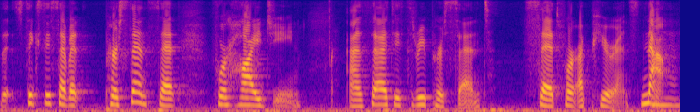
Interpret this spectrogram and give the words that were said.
the 67% said for hygiene and 33% said for appearance. Now,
